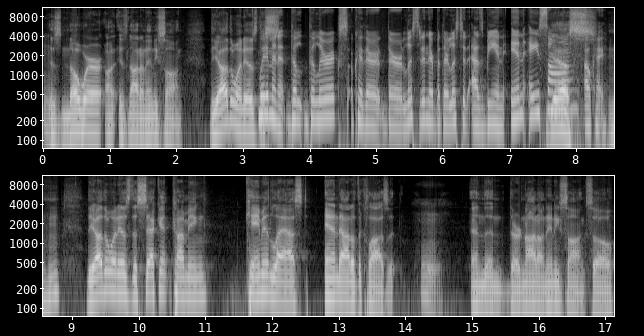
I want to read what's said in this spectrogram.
is nowhere on, is not on any song. The other one is Wait a minute. The the lyrics, okay, they're they're listed in there, but they're listed as being in a song. Yes. Okay. hmm The other one is the second coming came in last and out of the closet. Hmm. And then they're not on any song. So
